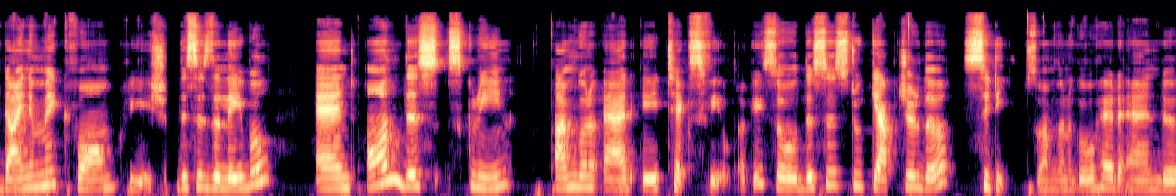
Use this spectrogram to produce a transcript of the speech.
dynamic form creation. This is the label. And on this screen I'm going to add a text field. Okay, so this is to capture the city. So I'm going to go ahead and uh,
